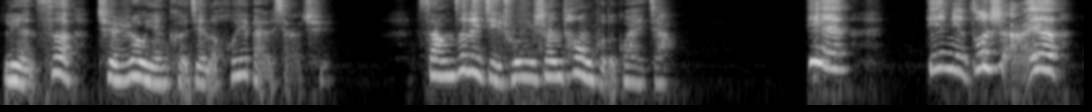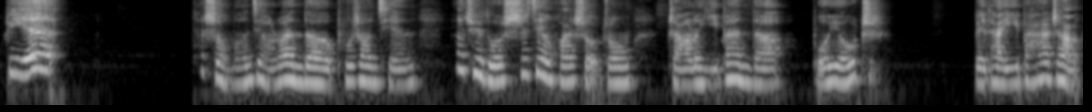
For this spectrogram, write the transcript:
脸色却肉眼可见的灰白了下去，嗓子里挤出一声痛苦的怪叫：“爹，爹，你做啥呀？别！”他手忙脚乱地扑上前，要去夺施建华手中着了一半的薄油纸，被他一巴掌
